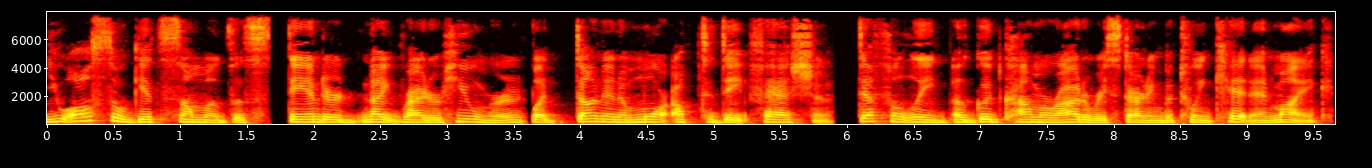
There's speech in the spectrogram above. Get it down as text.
You also get some of the standard Knight Rider humor, but done in a more up to date fashion. Definitely a good camaraderie starting between Kit and Mike.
